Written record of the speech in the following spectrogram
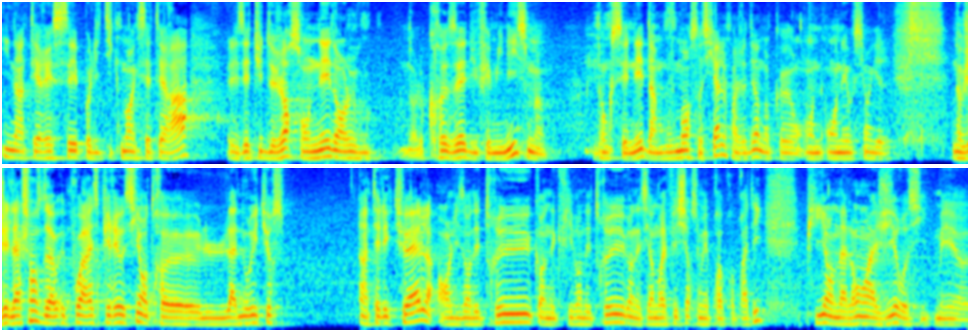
inintéressée politiquement, etc. Les études de genre sont nées dans le, creuset du féminisme, donc c'est né d'un mouvement social, enfin je veux dire, donc on, on est aussi engagé. Donc j'ai de la chance de pouvoir respirer aussi entre la nourriture intellectuel en lisant des trucs, en écrivant des trucs, en essayant de réfléchir sur mes propres pratiques, puis en allant agir aussi. Mais, euh,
